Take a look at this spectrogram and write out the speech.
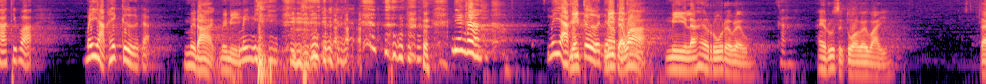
คะที่ว่าไม่อยากให้เกิดอะๆไม่ได้ไม่มีไม่มี เนี่ยค่ะ ไม่อยากให้เกิดเนี่ยมีแต่ว่ามีแล้วให้รู้เร็วค่ะๆ ให้รู้สึกตัวไวๆ แต่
